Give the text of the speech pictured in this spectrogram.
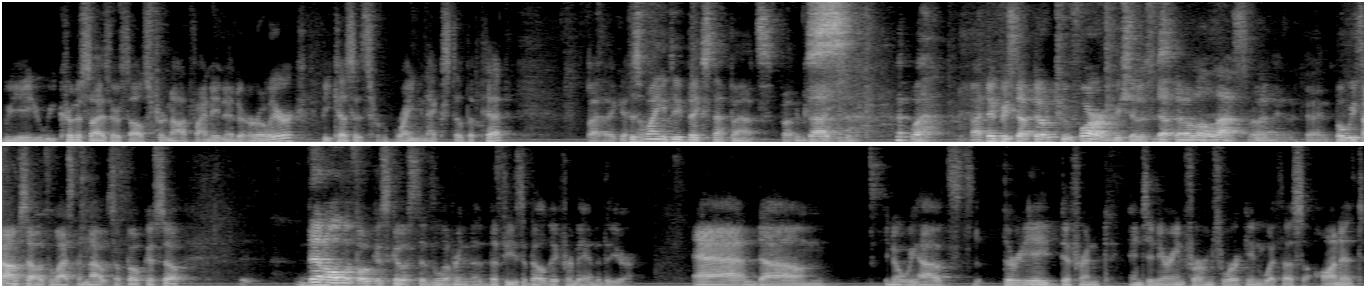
we we criticize ourselves for not finding it earlier because it's right next to the pit. But I guess This is why you do big step outs, folks. that's well. I think we stepped out too far. We should have stepped out a little less. But, okay. but we found Southwest, and that was the focus. So then all the focus goes to delivering the, the feasibility for the end of the year. And um, you know, we have 38 different engineering firms working with us on it.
